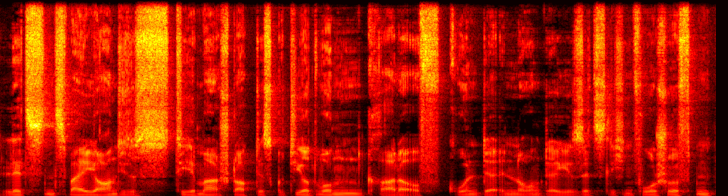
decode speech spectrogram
letzten zwei Jahren dieses Thema stark diskutiert worden, gerade aufgrund der Änderung der gesetzlichen Vorschriften.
